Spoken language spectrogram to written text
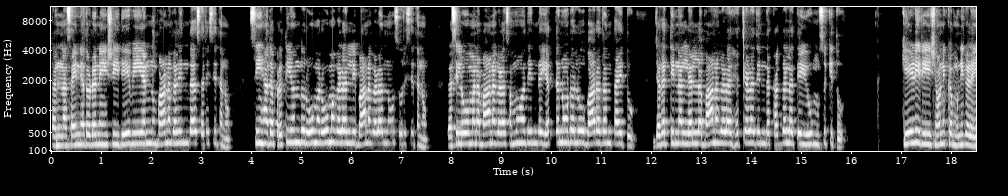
ತನ್ನ ಸೈನ್ಯದೊಡನೆ ಶ್ರೀದೇವಿಯನ್ನು ಬಾಣಗಳಿಂದ ಸರಿಸಿದನು. ಸಿಂಹದ ಪ್ರತಿಯೊಂದು ರೋಮ ರೋಮಗಳಲ್ಲಿ ಬಾಣಗಳನ್ನು ಸುರಿಸಿದನು. ರಸಿಲೋಮನ ಬಾಣಗಳ ಸಮೂಹದಿಂದ ಎತ್ತ ನೋಡಲು ಬಾರದಂತಾಯಿತು. ಜಗತ್ತಿನಲ್ಲೆಲ್ಲ ಬಾಣಗಳ ಹೆಚ್ಚಳದಿಂದ ಕಗ್ಗಲತೆಯು ಮುಸುಕಿತು. ಕೇಳಿರಿ ಶೌನಿಕ ಮುನಿಗಳೇ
